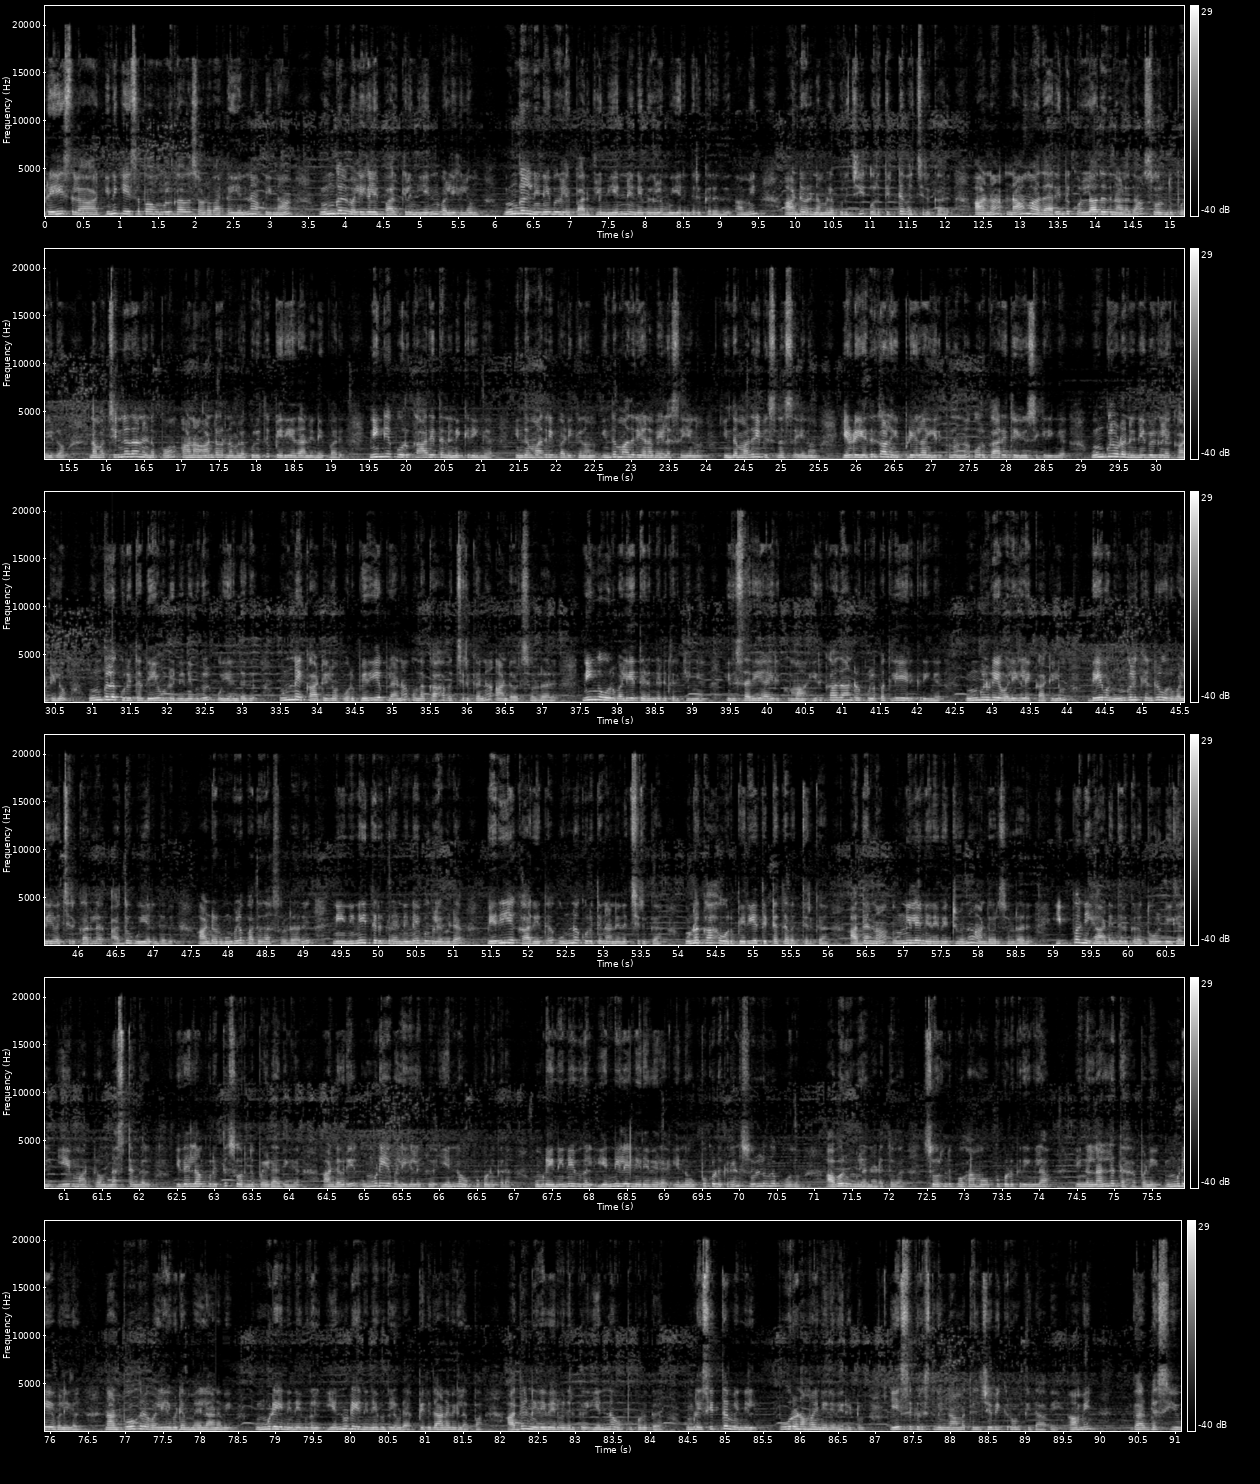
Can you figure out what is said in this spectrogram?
Brace Lord இன்னைக்கு ஏசப்பா உங்களுக்காக சொல்கிற வார்த்தை என்ன அப்படின்னா உங்கள் வழிகளை பார்க்கலும் என் வழிகளும் உங்கள் நினைவுகளை பார்க்கலும் என் நினைவுகளும் உயர்ந்திருக்கிறது. ஐ மீன் ஆண்டவர் நம்மளை குறித்து ஒரு திட்டம் வச்சுருக்காரு. ஆனால் நாம் அதை அறிந்து கொள்ளாததுனால தான் சோர்ந்து போயிடுறோம். நம்ம சின்னதாக நினைப்போம் ஆனால் ஆண்டவர் நம்மளை குறித்து பெரியதாக நினைப்பார். நீங்கள் இப்போ ஒரு காரியத்தை நினைக்கிறீங்க. இந்த மாதிரி படிக்கணும் இந்த மாதிரியான வேலை செய்யணும் இந்த மாதிரி பிஸ்னஸ் செய்யணும். என்னுடைய எதிர்காலம் இப்படியெல்லாம் இருக்கணும்னு ஒரு காரியத்தை யோசிக்கிறீங்க. உங்களோட நினைவு நினைவுகளை காட்டிலும் உங்களை குறித்த தேவனுடைய நினைவுகள் உயர்ந்தது. உன்னை காட்டிலும் ஒரு பெரிய பிளானை உனக்காக வச்சிருக்கேன்னு ஆண்டவர் சொல்கிறாரு நீங்கள் ஒரு வழியை தேர்ந்தெடுத்திருக்கீங்க. இது சரியாக இருக்குமா? இருக்காதான்ற குழப்பத்திலேயே இருக்கிறீங்க. உங்களுடைய வழிகளை காட்டிலும் தேவன் உங்களுக்கென்று ஒரு வழியை வச்சிருக்காருல அது உயர்ந்தது. ஆண்டவர் உங்களை பார்த்து தான் சொல்கிறாரு நீ நினைத்திருக்கிற நினைவுகளை விட பெரிய காரியத்தை உன்னை குறித்து நான் நினைச்சிருக்கேன். உனக்காக ஒரு பெரிய திட்டத்தை வச்சிருக்கேன். அதை நான் உன்னிலே நிறைவேற்றுவேன்னு ஆண்டவர் சொல்கிறாரு இப்போ நீங்கள் அடைந்திருக்கிற தோல்விகள் ஏமாற்றம் நஷ்டங்கள் இதெல்லாம் குறித்து சோர்ந்து போயிடாதீங்க. ஆண்டவரே உம்முடைய வழிகளுக்கு என்ன ஒப்பு கொடுக்குறேன் உம்முடைய நினைவுகள் என்னிலே நிறைவேற என்ன ஒப்பு கொடுக்குறேன்னு சொல்லுங்க போதும். அவர் உங்களை நடத்துவார். சோர்ந்து போகாமல் ஒப்பு கொடுக்குறீங்களா? எங்கள் நல்ல தகப்பனே உம்முடைய வழிகள் நான் போகிற வழியை விட மேலானவை. உம்முடைய நினைவுகள் என்னுடைய நினைவுகளை விட பெரிதானவைகளப்பா அது நிறைவேறுவதற்கு என்ன ஒப்பு கொடுக்குற? உம்முடைய சித்தம் என்னில் பூரணமாய் நிறைவேறட்டும். இயேசு கிறிஸ்துவின் நாமத்தில் ஜெபிக்கிறோம் பிதாவே. ஆமீன். God bless you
